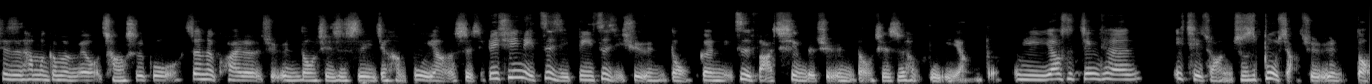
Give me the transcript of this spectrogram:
其实他们根本没有尝试过真的快乐的去运动，其实是一件很不一样的事情。比起你自己逼自己去运动，跟你自发性的去运动，其实是很不一样的。你要是今天一起床你就是不想去运动，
